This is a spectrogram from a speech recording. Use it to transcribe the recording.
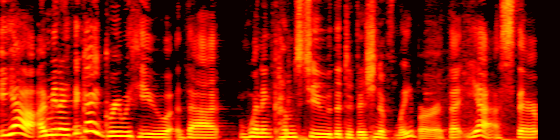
Yeah, I mean, I think I agree with you that when it comes to the division of labor, that yes, there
